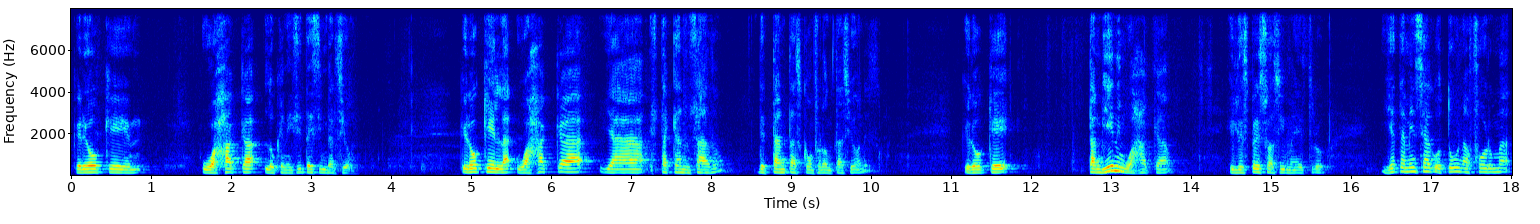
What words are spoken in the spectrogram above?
Creo que Oaxaca lo que necesita es inversión. Creo que Oaxaca ya está cansado de tantas confrontaciones. Creo que también en Oaxaca, y lo expreso así, maestro, ya también se agotó una forma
